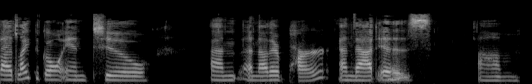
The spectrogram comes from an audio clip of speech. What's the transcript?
I'd like to go into an, another part, and that is um,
